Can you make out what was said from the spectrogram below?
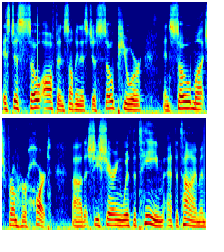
It's just so often something that's just so pure and so much from her heart uh, that she's sharing with the team at the time. And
